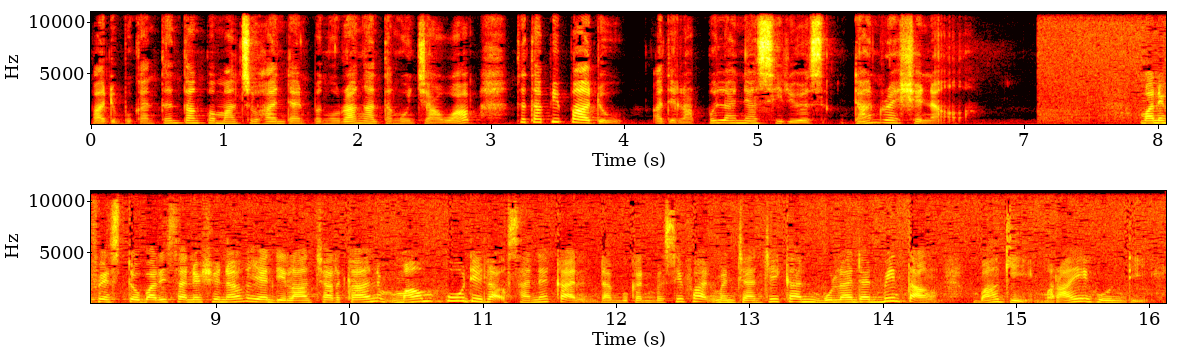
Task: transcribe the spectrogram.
padu bukan tentang pemansuhan dan pengurangan tanggungjawab, tetapi padu adalah pelan yang serius dan rasional. Manifesto Barisan Nasional yang dilancarkan mampu dilaksanakan dan bukan bersifat menjanjikan bulan dan bintang bagi meraih hundi.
